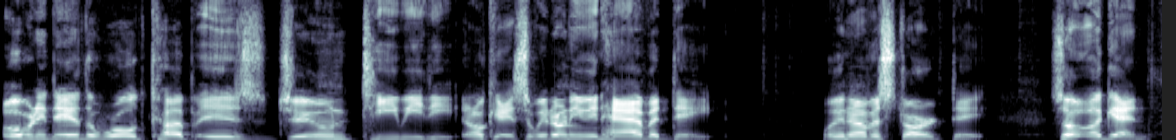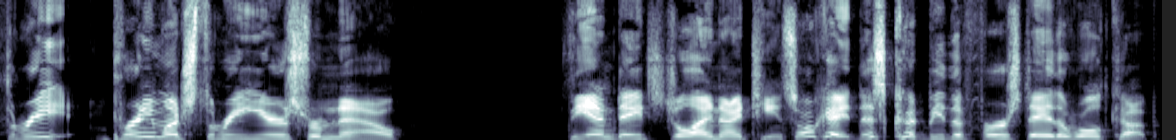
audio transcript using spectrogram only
Opening day of the World Cup is June TBD. Okay, so we don't even have a date. We don't have a start date. So again, three pretty much three years from now, the end date's July 19th. So, okay, this could be the first day of the World Cup.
